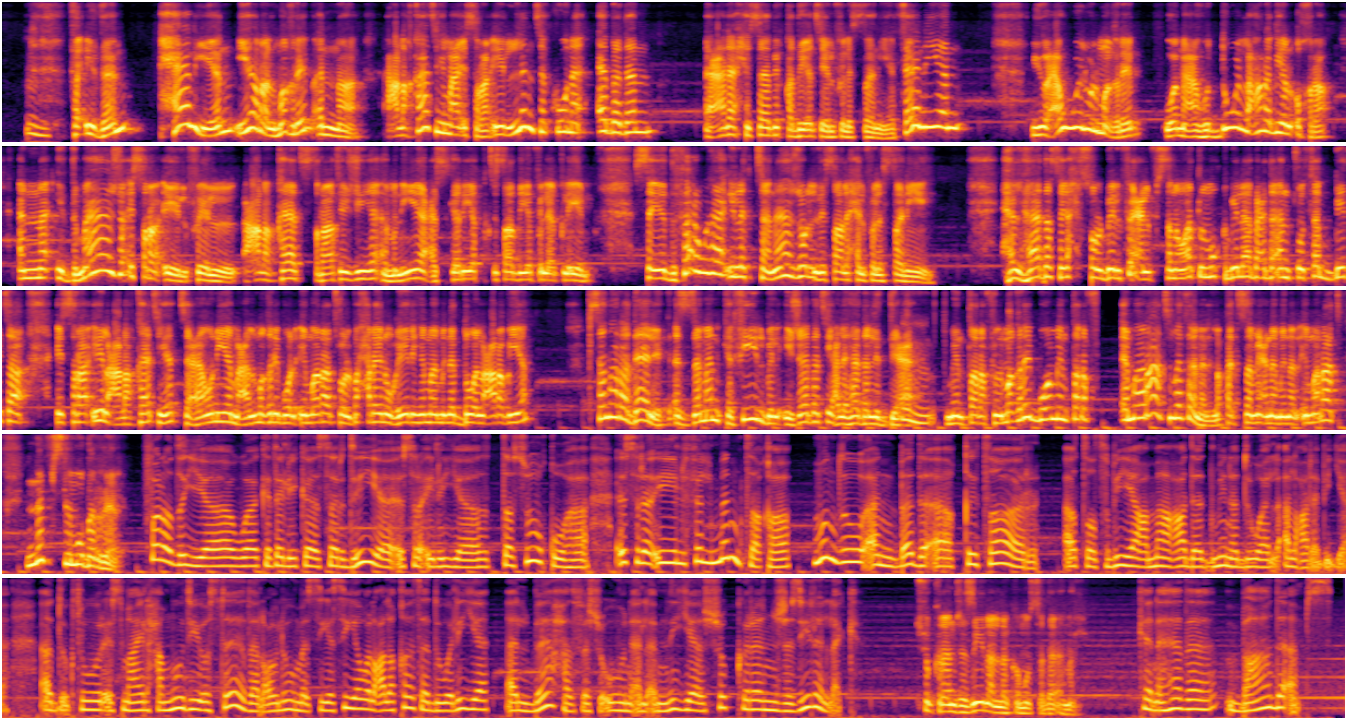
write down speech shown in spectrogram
فإذا حاليا يرى المغرب أن علاقاته مع إسرائيل لن تكون ابدا على حساب قضيته الفلسطينية. ثانيا يعول المغرب ومعه الدول العربية الأخرى أن إدماج إسرائيل في العلاقات استراتيجية أمنية عسكرية اقتصادية في الإقليم سيدفعها إلى التنازل لصالح الفلسطينيين. هل هذا سيحصل بالفعل في السنوات المقبلة بعد أن تثبت إسرائيل علاقاتها التعاونية مع المغرب والإمارات والبحرين وغيرهما من الدول العربية؟ سنرى ذلك الزمن كفيل بالإجابة على هذا الادعاء من طرف المغرب ومن طرف الإمارات مثلا. لقد سمعنا من الإمارات نفس المبرر. فرضية وكذلك سردية إسرائيلية تسوقها إسرائيل في المنطقة منذ أن بدأ قطار التطبيع مع عدد من الدول العربية. الدكتور إسماعيل حمودي أستاذ العلوم السياسية والعلاقات الدولية الباحث في الشؤون الأمنية. شكرا جزيلا لك. شكرا جزيلا لكم أستاذ أمل. كان هذا بعد أمس.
